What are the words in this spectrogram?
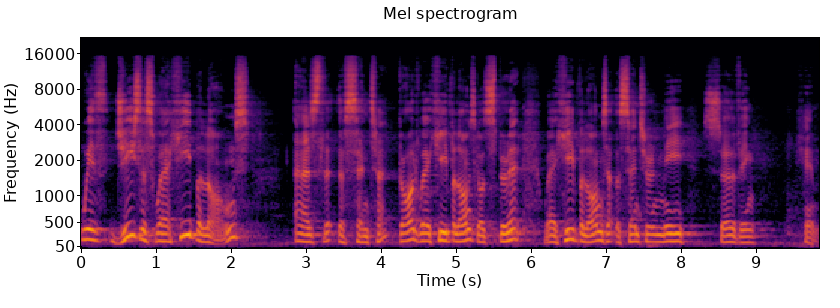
with Jesus where he belongs as the, the center, God where he belongs, God's Spirit where he belongs at the center, and me serving him.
